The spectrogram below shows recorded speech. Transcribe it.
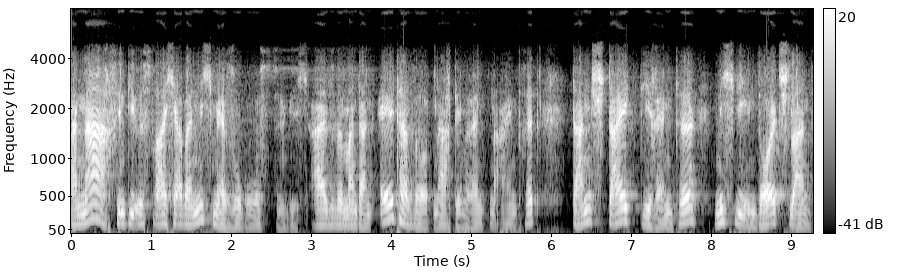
Danach sind die Österreicher aber nicht mehr so großzügig. Also wenn man dann älter wird nach dem Renteneintritt, dann steigt die Rente nicht wie in Deutschland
